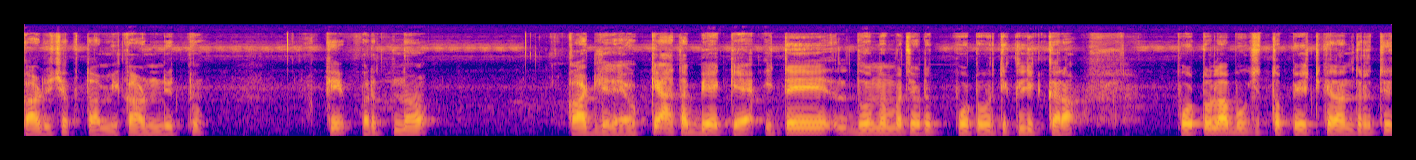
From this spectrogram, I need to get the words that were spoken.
काढू शकता. मी काढून देतो. ओके परतनं काढलेलं आहे. ओके आता बॅक आहे. इथे दोन नंबरच्या फोटोवरती क्लिक करा. फोटोला बघू शकता पेस्ट केल्यानंतर ते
